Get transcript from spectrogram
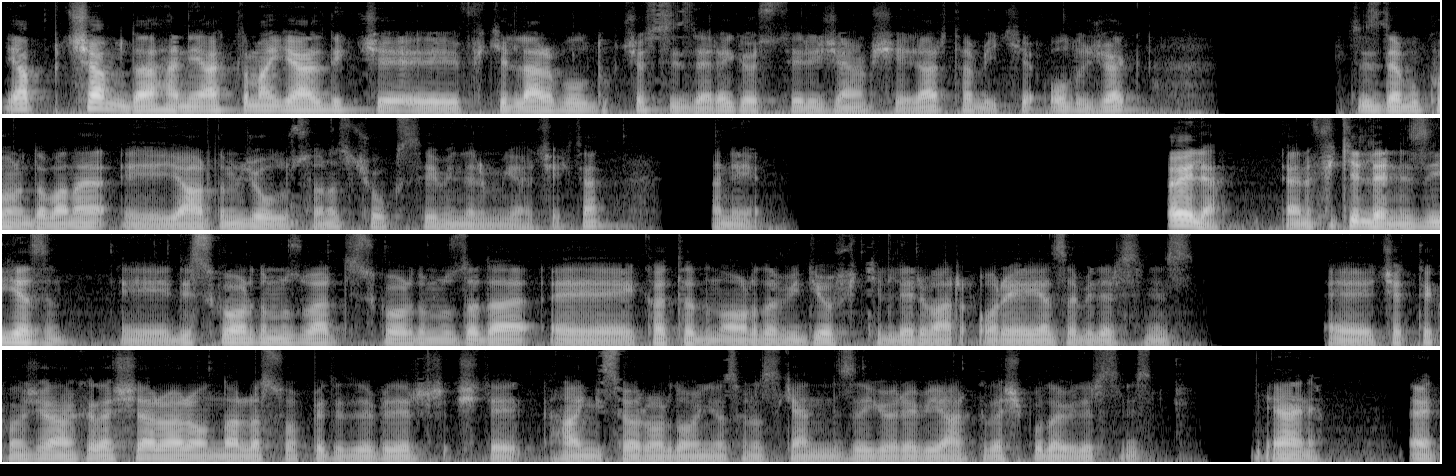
Yapacağım da hani aklıma geldikçe, e, fikirler buldukça sizlere göstereceğim şeyler tabii ki olacak. Siz de bu konuda bana e, yardımcı olursanız çok sevinirim gerçekten. Hani öyle. Yani fikirlerinizi yazın. E, Discord'umuz var. Discord'umuzda da e, katılın. Orada video fikirleri var. Oraya yazabilirsiniz. E, chat'te konuşan arkadaşlar var. Onlarla sohbet edebilir. İşte hangi serverda oynuyorsanız kendinize göre bir arkadaş bulabilirsiniz. Yani evet.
